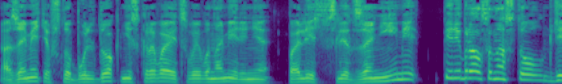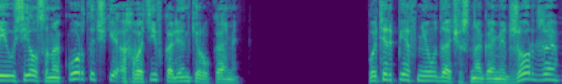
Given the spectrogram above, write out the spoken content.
а, заметив, что бульдог не скрывает своего намерения полезть вслед за ними, перебрался на стол, где и уселся на корточки, охватив коленки руками. Потерпев неудачу с ногами Джорджа,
